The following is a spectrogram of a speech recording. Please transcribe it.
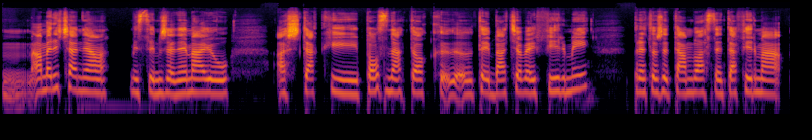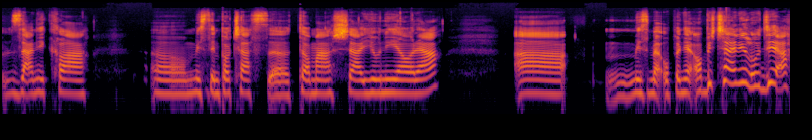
mm, Američania, myslím, že nemajú až taký poznatok e, tej Baťovej firmy, pretože tam vlastne tá firma zanikla, uh, myslím, počas uh, Tomáša juniora a my sme úplne obyčajní ľudia.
